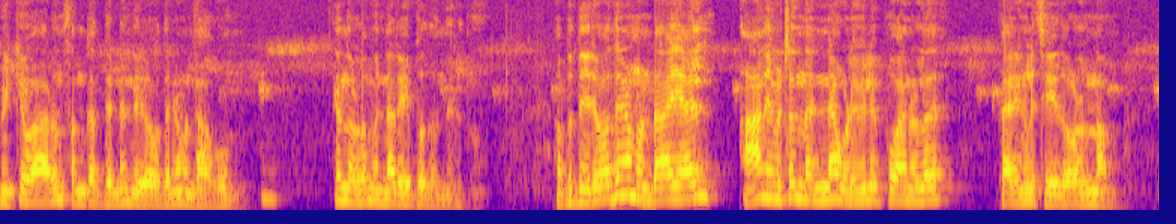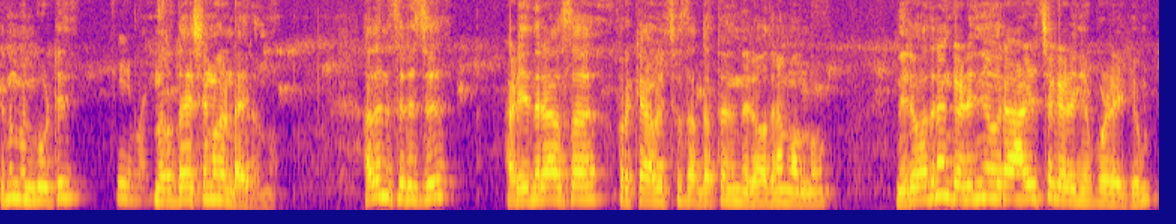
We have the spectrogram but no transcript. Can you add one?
മിക്കവാറും സംഘത്തിന്റെ നിരോധനം ഉണ്ടാകും എന്നുള്ള മുന്നറിയിപ്പ് തന്നിരുന്നു. അപ്പോൾ നിരോധനം ഉണ്ടായാൽ ആ നിമിഷം തന്നെ ഒളിവിൽ പോകാനുള്ള കാര്യങ്ങൾ ചെയ്തോളണം എന്ന് മുൻകൂട്ടി നിർദ്ദേശങ്ങളുണ്ടായിരുന്നു അതനുസരിച്ച് അടിയന്തരാവസ്ഥ പ്രഖ്യാപിച്ച് സംഘത്തിന് നിരോധനം വന്നു. നിരോധനം കഴിഞ്ഞ് ഒരാഴ്ച കഴിഞ്ഞപ്പോഴേക്കും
